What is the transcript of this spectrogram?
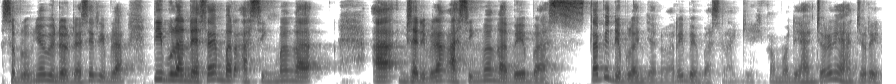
sebelumnya window dressing dibilang di bulan Desember asing mah nggak uh, bisa dibilang asing mah nggak bebas. Tapi di bulan Januari bebas lagi. Kalau mau dihancurin ya hancurin.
